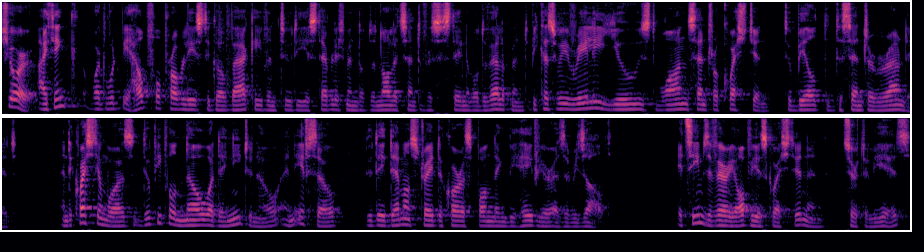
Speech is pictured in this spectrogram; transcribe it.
Sure. I think what would be helpful probably is to go back even to the establishment of the Knowledge Center for Sustainable Development because we really used one central question to build the center around it. And the question was do people know what they need to know? And if so, do they demonstrate the corresponding behavior as a result? It seems a very obvious question, and it certainly is.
